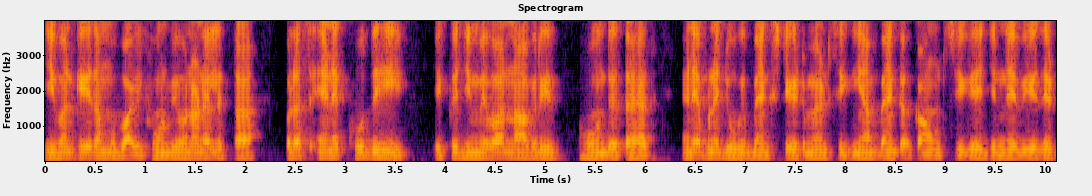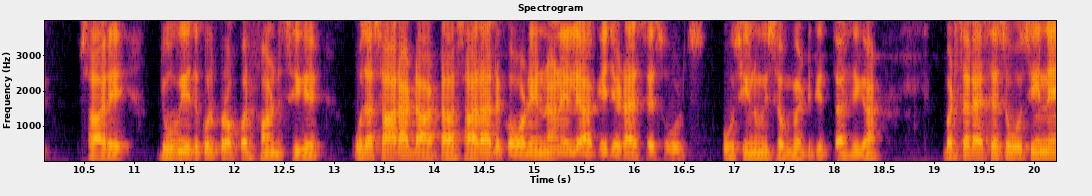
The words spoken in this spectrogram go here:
ਈਵਨ ਕਿ ਇਹਦਾ ਮੋਬਾਈਲ ਫੋਨ ਵੀ ਉਹਨਾਂ ਨੇ ਲਿੱਤਾ ਪਲੱਸ ਇਹਨੇ ਖੁਦ ਹੀ ਇੱਕ ਜ਼ਿੰਮੇਵਾਰ ਨਾਗਰਿਕ ਹੋਣ ਦੇ ਤਹਿਤ ਇਹਨੇ ਆਪਣੇ ਜੋ ਵੀ ਬੈਂਕ ਸਟੇਟਮੈਂਟ ਸੀਗੀਆਂ ਬੈਂਕ ਅਕਾਊਂਟ ਸੀਗੇ, ਜਿੰਨੇ ਵੀ ਇਹਦੇ ਸਾਰੇ, ਜੋ ਵੀ ਇਹਦੇ ਕੋਲ ਪ੍ਰੋਪਰ ਫੰਡ ਸੀਗੇ, ਉਹਦਾ ਸਾਰਾ ਡਾਟਾ ਸਾਰਾ ਰਿਕਾਰਡ ਇਹਨਾਂ ਨੇ ਲਿਆ ਕੇ ਜਿਹੜਾ ਐਸਐਸਓਸੀ ਨੂੰ ਵੀ ਸਬਮਿਟ ਕੀਤਾ ਸੀਗਾ। ਬਟ ਸਰ ਐਸਐਸਓਸੀ ਨੇ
